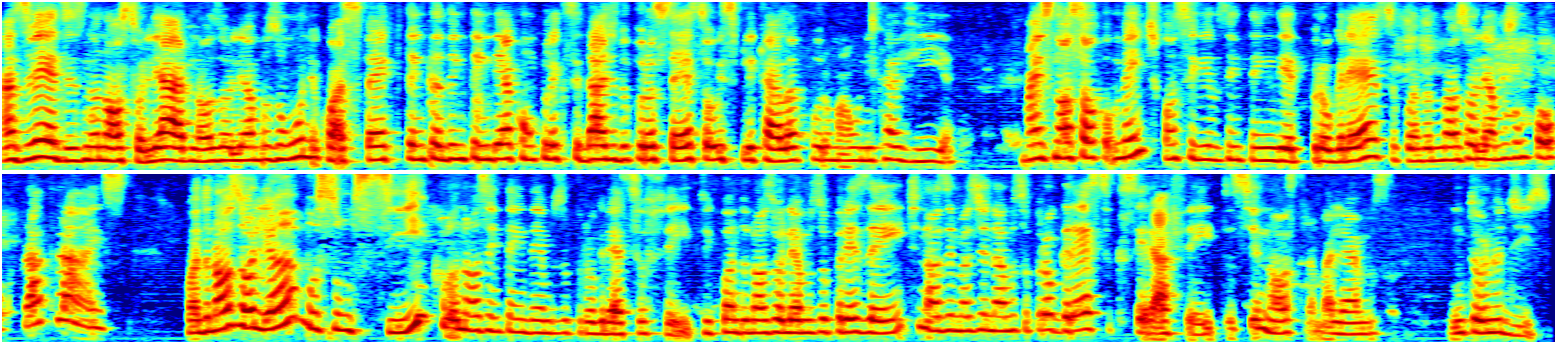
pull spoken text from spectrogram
Às vezes, no nosso olhar, nós olhamos um único aspecto, tentando entender a complexidade do processo ou explicá-la por uma única via. Mas nós somente conseguimos entender progresso quando nós olhamos um pouco para trás. Quando nós olhamos um ciclo, nós entendemos o progresso feito. E quando nós olhamos o presente, nós imaginamos o progresso que será feito se nós trabalharmos em torno disso.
